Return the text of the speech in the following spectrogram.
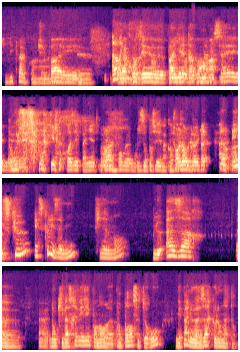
physique-là quoi. Je sais pas. Et... Alors, il a croisé Payet avant à Marseille. Mais... Oui, c'est ça, il a croisé Payet. Ouais. un problème. Ils ont passé les vacances. Alors, est-ce que, est-ce que les amis, finalement, le hasard donc il va se révéler pendant, euh, pendant cet euro, n'est pas le hasard que l'on attend.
